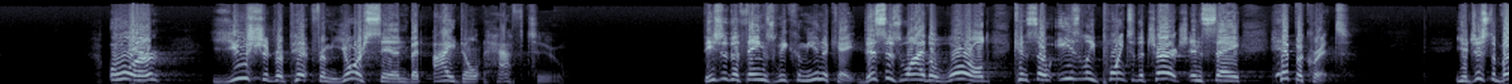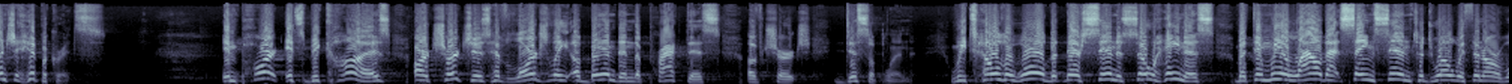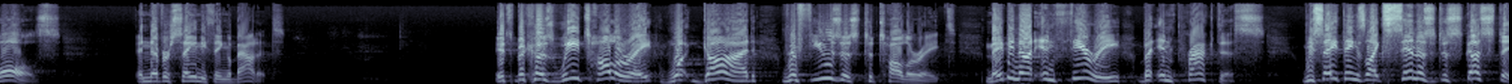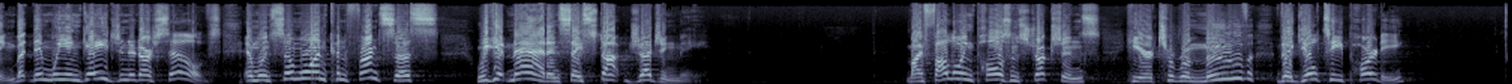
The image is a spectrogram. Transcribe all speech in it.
Or you should repent from your sin, but I don't have to. These are the things we communicate. This is why the world can so easily point to the church and say, hypocrite. You're just a bunch of hypocrites. In part, it's because our churches have largely abandoned the practice of church discipline. We tell the world that their sin is so heinous, but then we allow that same sin to dwell within our walls and never say anything about it. It's because we tolerate what God refuses to tolerate. Maybe not in theory, but in practice. We say things like sin is disgusting, but then we engage in it ourselves. And when someone confronts us, we get mad and say, Stop judging me. By following Paul's instructions here to remove the guilty party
